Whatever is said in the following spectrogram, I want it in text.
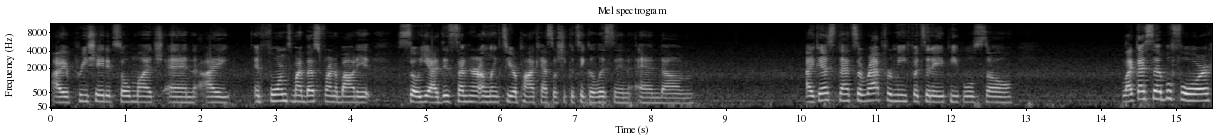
I appreciate it so much and i informed my best friend about it. So yeah i did send her a link to your podcast so she could take a listen and um i guess that's a wrap for me for today people. So like I said before,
